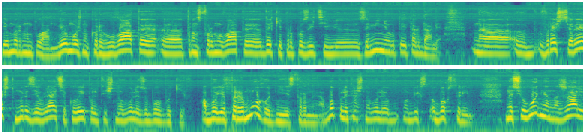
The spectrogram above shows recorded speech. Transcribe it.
є мирним планом. Його можна коригувати, е, трансформувати, деякі пропозиції замінювати і так далі. Врешті-решт, мир з'являється, коли є політична воля з обох боків. Або є перемога однієї сторони, або політична воля обох сторін. На сьогодні, на жаль,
